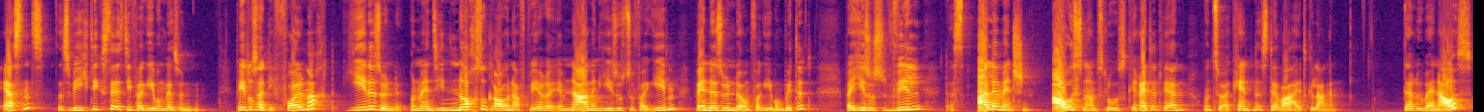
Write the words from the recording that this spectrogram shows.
Erstens, das Wichtigste ist die Vergebung der Sünden. Petrus hat die Vollmacht, jede Sünde, und wenn sie noch so grauenhaft wäre, im Namen Jesu zu vergeben, wenn der Sünder um Vergebung bittet, weil Jesus will, dass alle Menschen ausnahmslos gerettet werden und zur Erkenntnis der Wahrheit gelangen. Darüber hinaus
